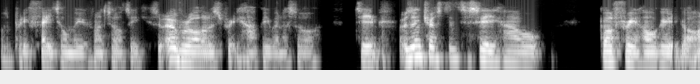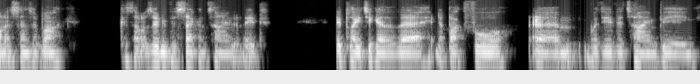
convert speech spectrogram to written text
was a pretty fatal move from Ancelotti. So overall, I was pretty happy when I saw team. I was interested to see how Godfrey and Holgate got on at centre back because that was only the second time that they'd they played together there in a back four, um, with the other time being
